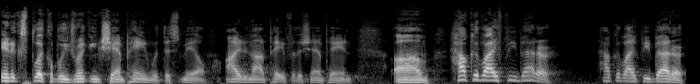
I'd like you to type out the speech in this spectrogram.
inexplicably drinking champagne with this meal. I did not pay for the champagne. Um, how could life be better? How could life be better?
